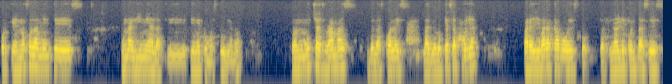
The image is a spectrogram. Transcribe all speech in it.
porque no solamente es una línea la que tiene como estudio, ¿no? Son muchas ramas de las cuales la biología se apoya para llevar a cabo esto, que al final de cuentas es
